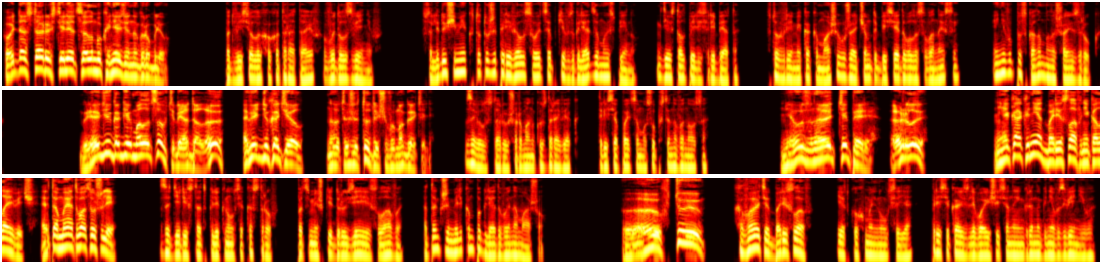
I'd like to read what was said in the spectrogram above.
Хоть до старости лет целому князю нагрублю. Под веселый хохот Ратаев выдал Звенев. В следующий миг кто-то уже перевел свой цепкий взгляд за мою спину, где и столпились ребята, в то время как Маша уже о чем-то беседовала с Ванессой и не выпускала малыша из рук. «Гляди, каких молодцов тебе отдал, а? А ведь не хотел. Но ты же тот еще вымогатель», — завел старую шарманку здоровяк, тряся пальцем у собственного носа. «Не узнать теперь, «Орлы!» «Никак нет, Борислав Николаевич, это мы от вас ушли!» Задиристо откликнулся Костров под смешки друзей и славы, а также мельком поглядывая на Машу. «Ах ты!» «Хватит, Борислав!» — едко ухмыльнулся я, пресекая изливающийся на игры на гнев Звеньева.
